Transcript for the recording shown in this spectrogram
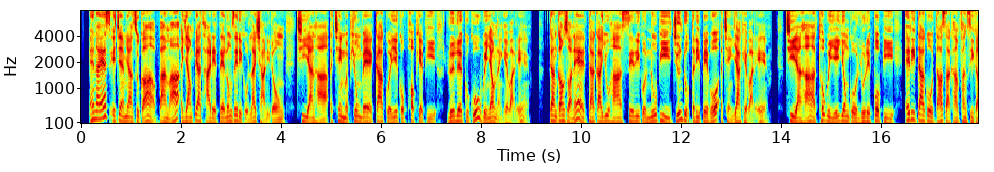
။ NIS agent အများစုကဘန်မှာအယောင်ပြထားတဲ့တဲလုံးစေးတွေကိုလိုက်ရှာနေတော့ချီယန်ဟာအချိန်မဖြုံးပဲကာကွယ်ရေးကိုဖောက်ဖျက်ပြီးလွယ်လွယ်ကူကူဝင်ရောက်နိုင်ခဲ့ပါတယ်။ကံကောင်းစွာနဲ့ဒါကာယူဟာစေရီကိုနိုးပြီးဂျွန်းတို့တတိပေးဖို့အချိန်ရခဲ့ပါတယ်။ ချီယန်ဟာထုတ်ဝေရေးရုံကိုလူတွေပို့ပြီး editor ကိုဒါစာခံဖန်စီက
